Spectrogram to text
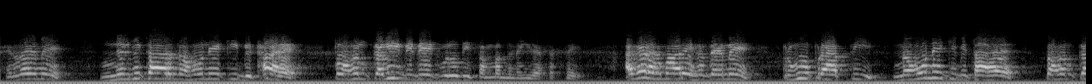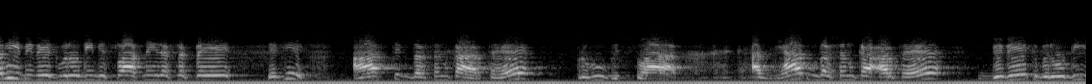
हृदय में निर्विकार न होने की बिथा है तो हम कभी विवेक विरोधी संबंध नहीं रह सकते। अगर हमारे हृदय में प्रभु प्राप्ति न होने की बिथा है तो हम कभी विवेक विरोधी विश्वास नहीं रख सकते। देखिए, आस्तिक दर्शन का अर्थ है प्रभु विश्वास। अध्यात्म दर्शन का अर्थ है विवेक विरोधी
